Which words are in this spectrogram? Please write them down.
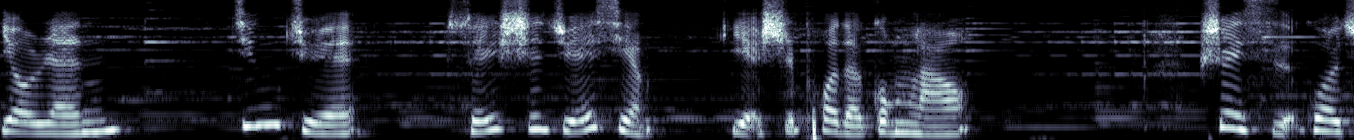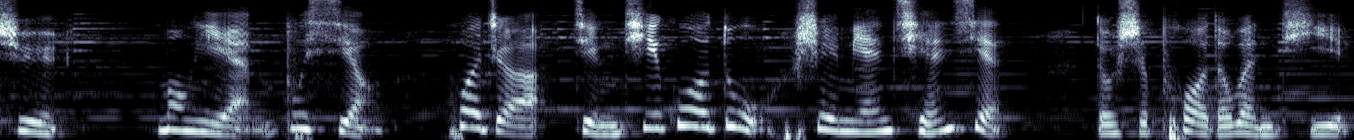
有人惊觉，随时觉醒，也是魄的功劳。睡死过去，梦魇不醒，或者警惕过度，睡眠浅显，都是魄的问题。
